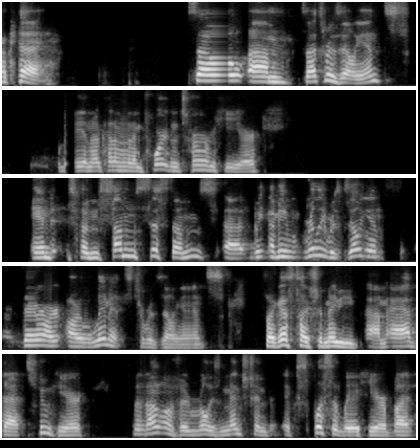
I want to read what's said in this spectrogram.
Okay. So, um, so that's resilience, you know, kind of an important term here. And so in some systems, uh, we, I mean, really resilience, there are, are limits to resilience. So I guess I should maybe um, add that too here. But I don't know if it really is mentioned explicitly here, but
